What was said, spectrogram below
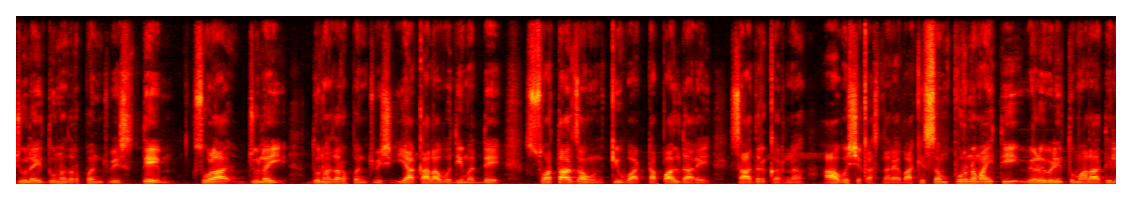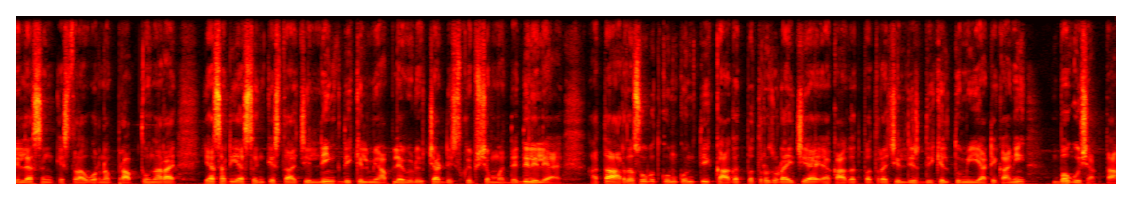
जुलै दोन हजार पंचवीस ते सोळा जुलै दोन हजार पंचवीस या कालावधीमध्ये स्वतः जाऊन किंवा टपालद्वारे सादर करणं आवश्यक असणार आहे. बाकी संपूर्ण माहिती वेळोवेळी तुम्हाला दिलेल्या संकेतस्थळावरनं प्राप्त होणार आहे. यासाठी या संकेतस्थळाची लिंक देखील मी आपल्या व्हिडिओच्या डिस्क्रिप्शनमध्ये दिलेली आहे. आता अर्जासोबत कोणकोणती कागदपत्र जोडायची आहे या कागदपत्राची लिस्ट देखील तुम्ही या ठिकाणी बघू शकता.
